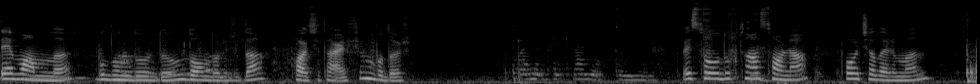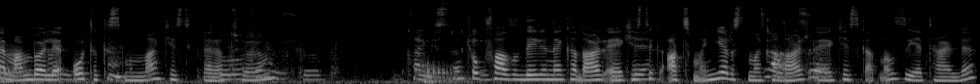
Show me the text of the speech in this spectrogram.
devamlı bulundurduğum dondurucuda poğaça tarifim budur. Anne pekmen yaptım yine. Ve soğuduktan sonra poğaçalarımın hemen böyle orta kısmından kesikler atıyorum. Hangisi? Çok fazla derine kadar e, kesik atmayın. Yarısına kadar e, kesik atmanız yeterli.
